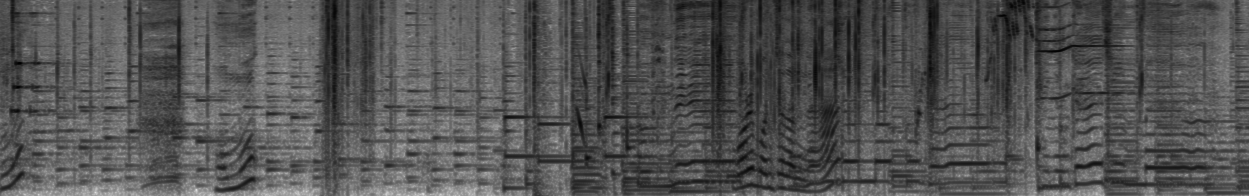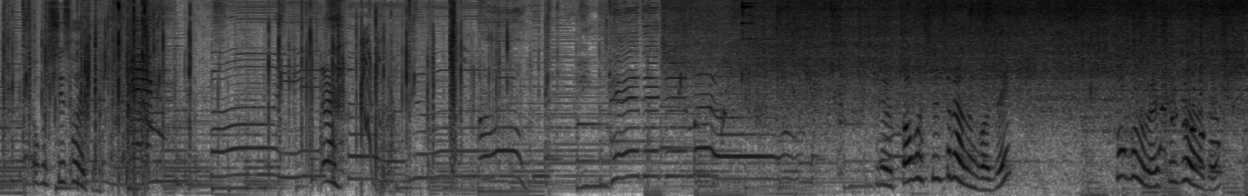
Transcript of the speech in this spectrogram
어묵? 어묵? 뭘 먼저 넣나? 떡을 씻어야 돼. 근데 왜 떡을 씻으라는 거지? 떡을 왜 씻어야 돼?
